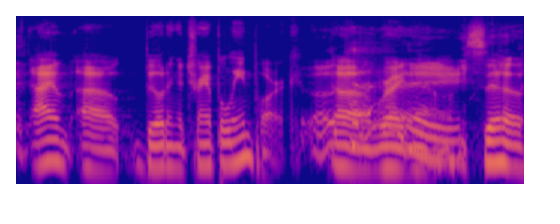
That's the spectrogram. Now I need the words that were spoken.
I'm uh, building a trampoline park um, right now. So,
